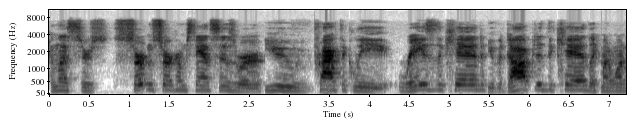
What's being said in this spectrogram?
unless there's certain circumstances where you've practically raised the kid, you've adopted the kid, like my one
